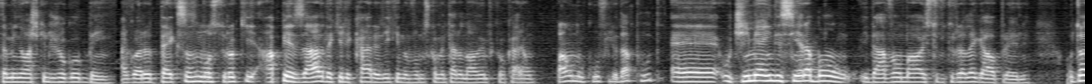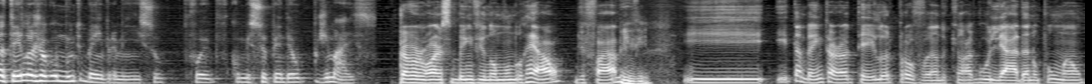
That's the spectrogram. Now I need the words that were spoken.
também não acho que ele jogou bem. Agora o Texans mostrou que, apesar daquele cara ali, que não vamos comentar o nome porque o cara é um pau no cu, filho da puta, é, o time ainda assim era bom e dava uma estrutura legal pra ele. O Todd Taylor jogou muito bem pra mim, isso foi me surpreendeu demais. Trevor Lawrence bem-vindo ao mundo real, de fato. Bem-vindo. E, e também Tyrod Taylor provando que uma agulhada no pulmão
